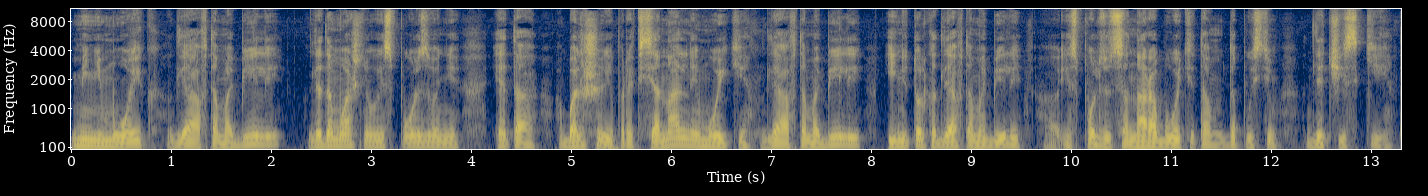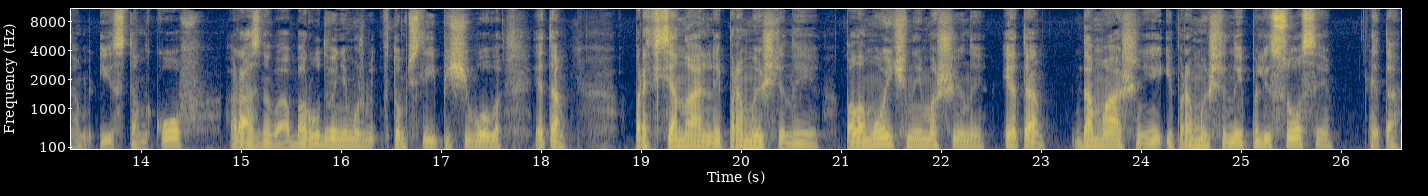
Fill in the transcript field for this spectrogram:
мини-моек для автомобилей, для домашнего использования. Это большие профессиональные мойки для автомобилей и не только для автомобилей. А, используются на работе, там, допустим, для чистки там, и станков, разного оборудования, может быть, в том числе и пищевого. Это профессиональные промышленные поломоечные машины. Это домашние и промышленные пылесосы. Это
